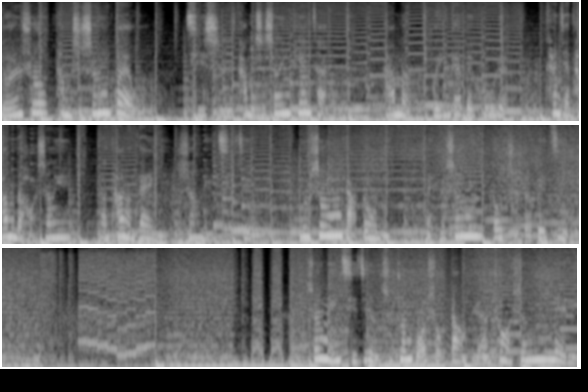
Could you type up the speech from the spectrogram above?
有人说他们是声音怪物，其实他们是声音天才，他们不应该被忽略。看见他们的好声音，让他们带你身临其境，用声音打动你，每个声音都值得被记录。身临其境是中国首档原创声音魅力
